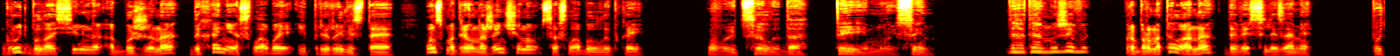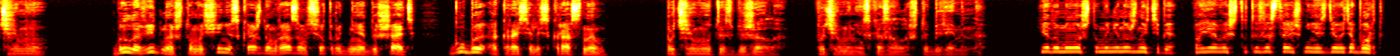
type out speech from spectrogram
Грудь была сильно обожжена, дыхание слабое и прерывистое. Он смотрел на женщину со слабой улыбкой. «Вы целы, да? Ты мой сын?» «Да-да, мы живы», Пробормотала она, давясь слезами. «Почему?» Было видно, что мужчине с каждым разом все труднее дышать, губы окрасились красным. «Почему ты сбежала? Почему не сказала, что беременна?» «Я думала, что мы не нужны тебе. Боялась, что ты заставишь меня сделать аборт.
